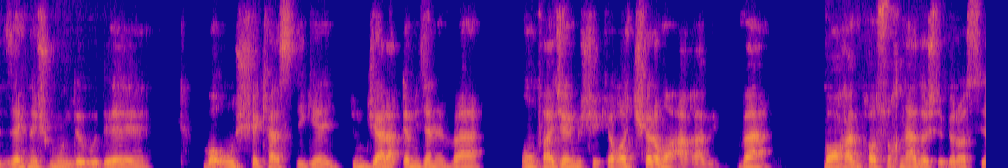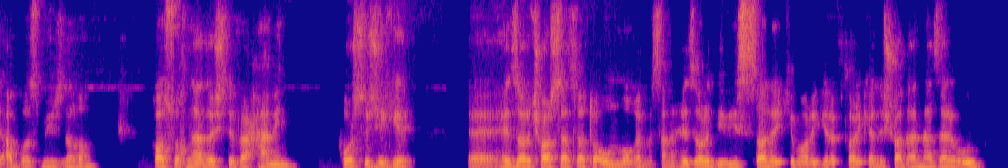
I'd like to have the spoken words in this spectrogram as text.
ذهنش مونده بوده با اون شکست دیگه اون جرقه می‌زنه و منفجر میشه که آقا چرا ما عقبیم؟ و واقعا پاسخ نداشته به راستی عباس میرزا پاسخ نداشته و همین پرسشی که 1400 سال تا اون موقع مثلا 1200 ساله که ما رو گرفتار کرده شاید از نظر او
